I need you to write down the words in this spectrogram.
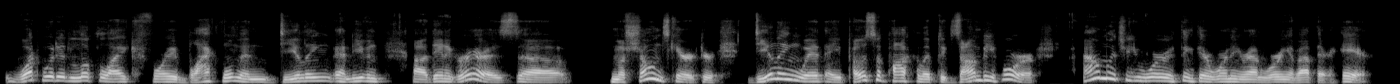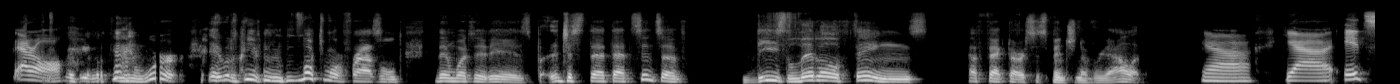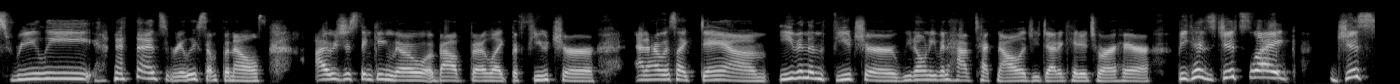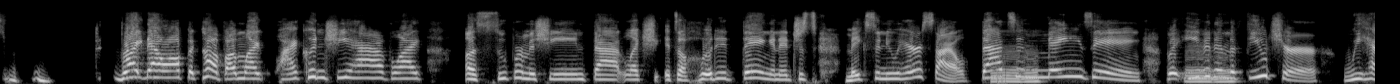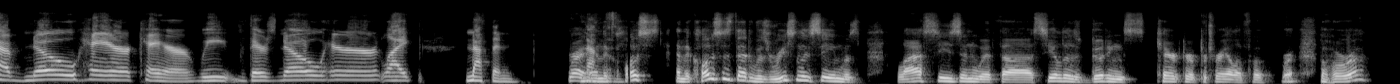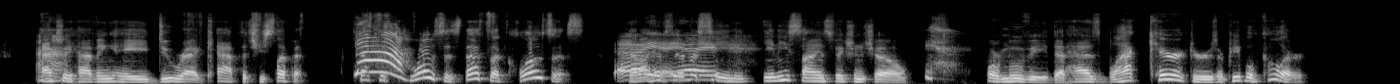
what would it look like for a black woman dealing, and even uh, Danai Gurira's uh, Michonne's character dealing with a post-apocalyptic zombie horror? How much are you worried, think they're running around worrying about their hair? at all It would be look even worse. It would look even much more frazzled than what it is. But just that that sense of these little things affect our suspension of reality. Yeah. Yeah. It's really, it's really something else. I was just thinking though about the like the future. And I was like, damn, even in the future, we don't even have technology dedicated to our hair because just like, just right now off the cuff, I'm like, why couldn't she have like a super machine that like she, it's a hooded thing and it just makes a new hairstyle? That's Mhm. amazing. But even in Mhm. the future, we have no hair care. We there's no hair like nothing. Right. And the closest and the closest that was recently seen was last season with uh Celia Gooding's character portrayal of Uhura Uhura Uh-huh. actually having a do-rag cap that she slept in. That's Yeah. the closest. That's the closest that I have Ay, ever ay, ay. seen in any science fiction show or movie that has black characters or people of color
